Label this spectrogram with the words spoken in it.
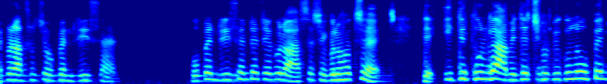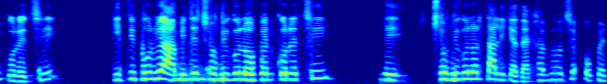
এরপর আছে হচ্ছে ওপেন রিসেন্ট ওপেন রিসেন্টে যেগুলো আছে সেগুলো হচ্ছে যে ইতিপূর্বে আমি যে ছবিগুলো ওপেন করেছি, ইতিপূর্বে আমি যে ছবিগুলো ওপেন করেছি, সেই ছবিগুলোর তালিকা দেখাবে হচ্ছে ওপেন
